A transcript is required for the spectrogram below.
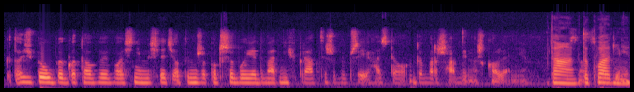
ktoś byłby gotowy właśnie myśleć o tym, że potrzebuje dwa dni w pracy, żeby przyjechać do, do Warszawy na szkolenie. Tak, dokładnie.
